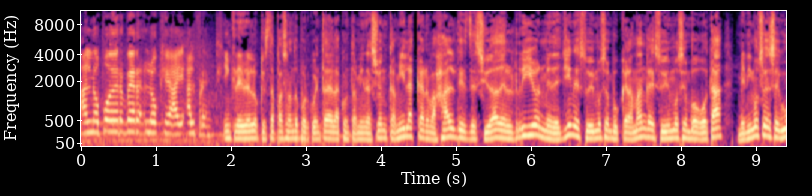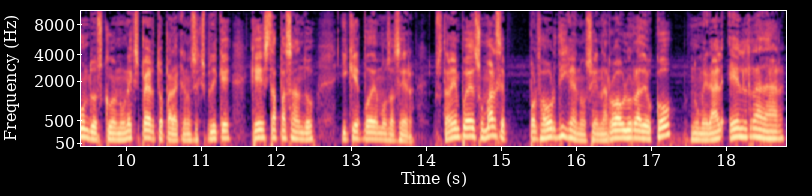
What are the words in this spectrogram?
al no poder ver lo que hay al frente. Increíble lo que está pasando por cuenta de la contaminación. Camila Carvajal desde Ciudad Ciudad del Río, en Medellín, estuvimos en Bucaramanga, estuvimos en Bogotá. Venimos en segundos con un experto para que nos explique qué está pasando y qué podemos hacer. Usted también puede sumarse. Por favor, díganos en arroba Blue Radio Co, numeral El Radar,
